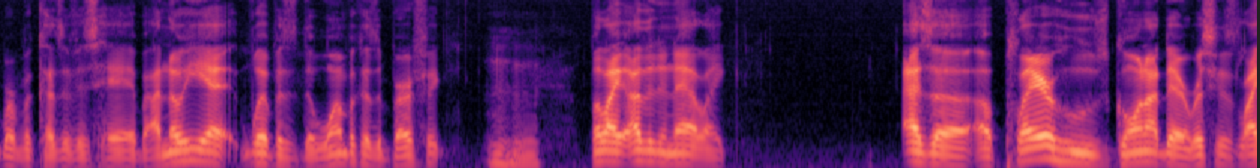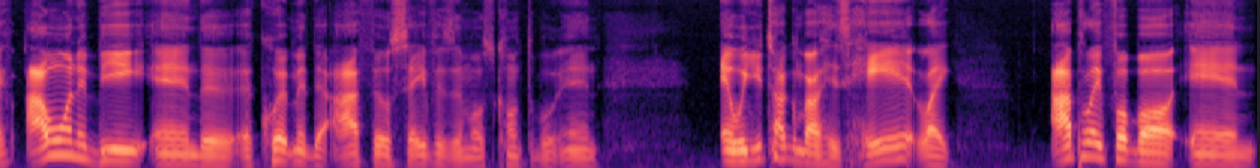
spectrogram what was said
were because of his head, but I know he had what was the one because of Burfict. hmm But like other than that, like as a, a player who's going out there and risking his life, I want to be in the equipment that I feel safest and most comfortable in. And when you're talking about his head, like I play football and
